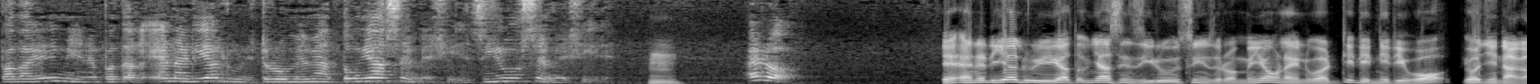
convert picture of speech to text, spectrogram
ဘာသာရေးမြင်နဲ့ပတ်သက်လို့ NID ကလူတွေတော်တော်များများတုံရဆင့်ပဲရှိတယ်0ဆင့်ပဲရှိတယ်ဟွန်းအဲ့တော့ကဲ NLD ကလူတွေက3ညစင်0စင်ဆိုတော့မင်းအောင်နိုင်လို့ကတစ်တွေနှစ်တွေပေါ့ပြောချင်တာက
